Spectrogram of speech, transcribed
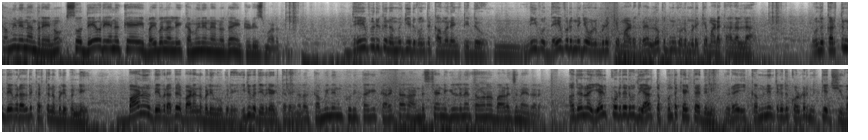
ಕಮ್ಯುನಿಯನ್ ಅಂದ್ರೆ ಏನು? ಸೊ ದೇವ್ರು ಏನಕ್ಕೆ ಈ ಬೈಬಲ್ನಲ್ಲಿ ಕಮ್ಯುನಿಯನ್ ಅನ್ನೋದನ್ನ ಇಂಟ್ರೊಡ್ಯೂಸ್ ಮಾಡುತ್ತೆ ದೇವರಿಗೆ ನಮಗಿರುವಂಥ ಕಮನೆಂಟ್ ಇದು. ನೀವು ದೇವರೊಂದಿಗೆ ಒಡಂಬಡಿಕೆ ಮಾಡಿದ್ರೆ ಲೋಕದೊಂದಿಗೆ ಒಡಂಬಡಿಕೆ ಮಾಡೋಕ್ಕಾಗಲ್ಲ. ಒಂದು ಕರ್ತನ ದೇವರಾದ್ರೆ ಕರ್ತನ ಬಳಿ ಬನ್ನಿ. ಬಾಣನ ದೇವರಾದ್ರೆ ಬಾಣನ ಬಳಿ ಹೋಗ್ರಿ. ಇದುವೇ ದೇವರು ಹೇಳ್ತಾರೆ. ಕಮ್ಯುನಿಯನ್ ಕುರಿತಾಗಿ ಕರೆಕ್ಟ್ ಆದ ಅಂಡರ್ಸ್ಟ್ಯಾಂಡಿಂಗ್ ಇಲ್ದೇ ತಗೊಳೋರು ಬಹಳ ಜನ ಇದ್ದಾರೆ. ಅದನ್ನ ಹೇಳ್ಕೊಡದೇ ಇರುವುದು ಯಾರು ತಪ್ಪು ಅಂತ ಕೇಳ್ತಾ ಇದ್ದೀನಿ. ಅಂದ್ರೆ ಈ ಕಮ್ಯುನಿಯನ್ ತೆಗೆದುಕೊಂಡ್ರೆ ನಿತ್ಯ ಜೀವ.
